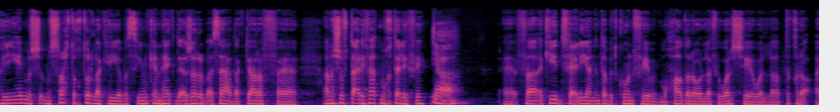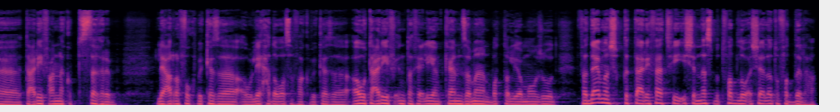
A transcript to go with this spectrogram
هي مش مش رح تخطر لك هي بس يمكن هيك بدي أجرب أساعدك. تعرف أنا شفت تعريفات مختلفة. آه. فأكيد فعليا أنت بتكون في محاضرة ولا في ورشة ولا بتقرأ تعريف عنك وبتستغرب. ليه عرفوك بكذا أو ليه حدا وصفك بكذا أو تعريف أنت فعليا كان زمان بطل اليوم موجود. فدائما شق التعريفات في إشي الناس بتفضله وأشياء لا تفضلها.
